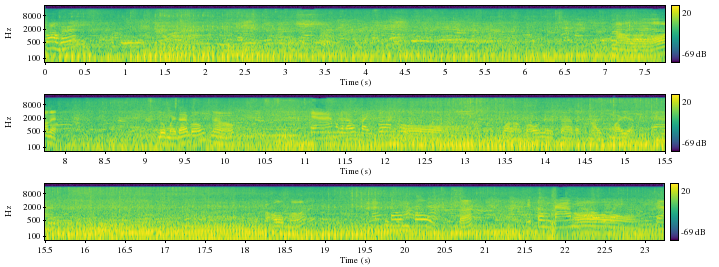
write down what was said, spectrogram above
vào thế nào lò lò nè. Luôn mày đá bóng nào? Không dạ mà lâu bảy con luôn. Qua lòng bóng nên ta đặt mày mấy à. Dạ. ចា có ôm nó អាហ្នឹងតូមពូ đó វាតុំដើមវាអូវិញចា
